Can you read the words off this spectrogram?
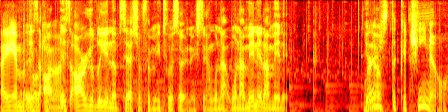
I am a it's ar- it's arguably an obsession for me to a certain extent. When I when I'm in it, I'm in it. You know, Where's the Cachino?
